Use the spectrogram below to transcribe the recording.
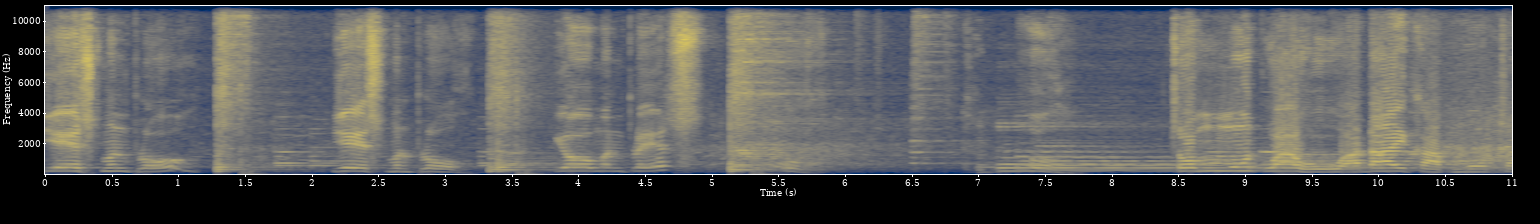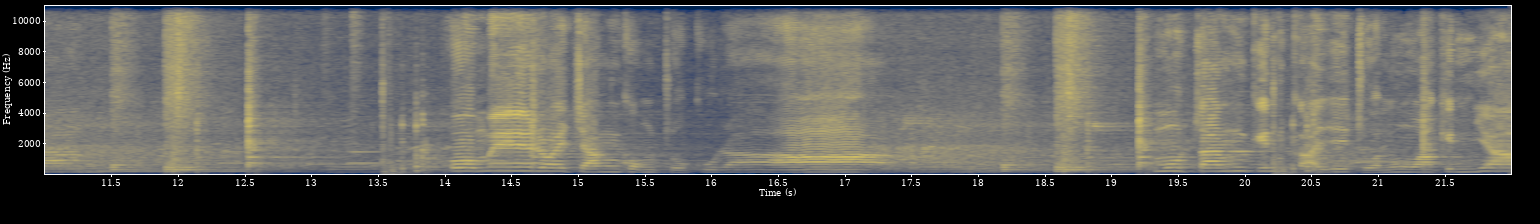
เยสมันโปร โยมันเพลสโอ้โอ้สมมุติว่าหัวได้ขับหมูจางโอเมรอยจังคงจุกุรามูจังกินไก่ส่วนหัวกินหญ้า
